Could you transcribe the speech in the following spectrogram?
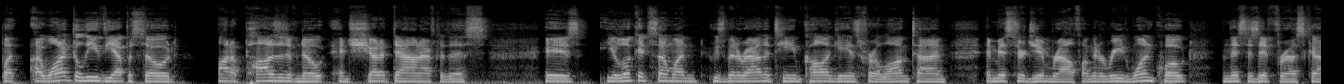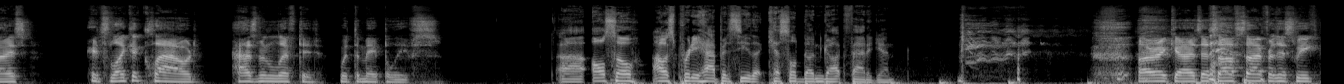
but I wanted to leave the episode on a positive note and shut it down after this is you look at someone who's been around the team calling games for a long time and Mr. Jim Ralph. I'm going to read one quote and this is it for us guys. It's like a cloud has been lifted with the Maple Leafs. Uh, also, I was pretty happy to see that Kessel Dunn got fat again. All right, guys, that's offside for this week.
